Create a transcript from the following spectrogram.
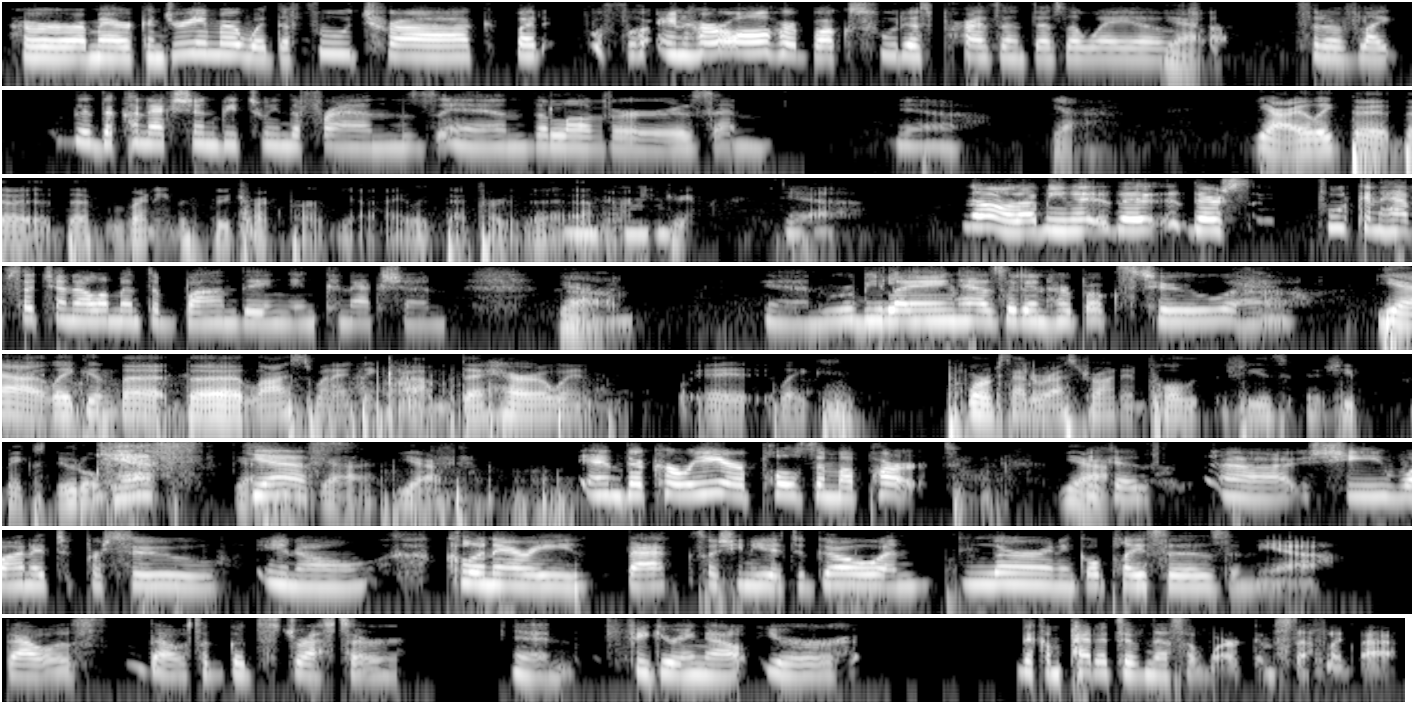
her American Dreamer with the food truck, but for, in her all her books, food is present as a way of Yeah. sort of like the, the connection between the friends and the lovers, and yeah, Yeah. Yeah, I like the, the, the running the food truck part. Yeah, I like that part of the American Mhm. Dream. yeah. No, I mean it, the, there's food can have such an element of bonding and connection. Yeah. Um, and Ruby Lang has it in her books too. Uh, Yeah, like in the the last one, I think um, the heroine it, like works at a restaurant and pull she's she makes noodles. yes, Yeah, yes. Yeah, yeah, And their career pulls them apart. yeah, because uh, she wanted to pursue, you know, culinary back, so she needed to go and learn and go places, and yeah, that was that was a good stressor in figuring out your the competitiveness of work and stuff like that.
